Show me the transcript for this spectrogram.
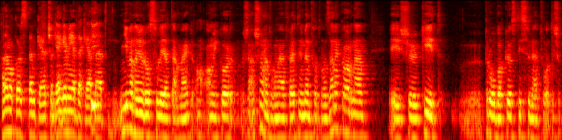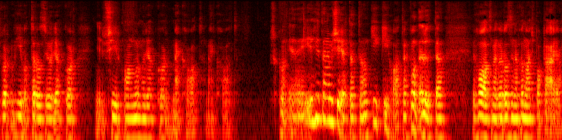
ha nem akarsz, nem kell, csak engem érdekel. Tehát Nyilván nagyon rosszul éltem meg, amikor, so- soha nem fogom elfelejteni, bent voltam a zenekarnál, és két próba közti szünet volt, és akkor hívott a Rozi, hogy akkor sírt hangon, hogy akkor meghalt, meghalt. És akkor én hirtelen nem is értettem, ki, ki halt meg. Pont előtte halt meg a Rozinak a nagypapája.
